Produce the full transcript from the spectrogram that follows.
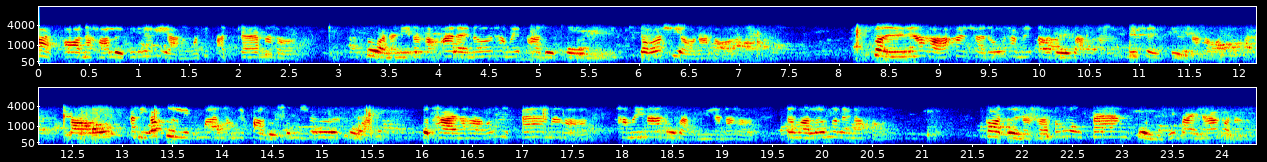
บัตรออนนะคะ หรือที่เรียกอีกอย่างว่าที่ปัดแก้มนะคะ ส่วนอันนี้นะคะอายไลเนอร์ทำให้ตาดูคม แล้วก็เฉียวนะคะ ส่วนอันนี้นะคะอายแชโดว์ทำให้ตาดูแบบมีเฉดสีนะคะ แล้วอันนี้ก็คือลิปมันทำให้ปากดูชุ่มชื่น ส่วนสุดท้ายนะคะ ก็คือแป้งนะคะำให้หน้าดูแบบเนียนนะคะ จะมาเริ่มกันเลยนะคะ ก่อนอื่นนะคะ ต้องลงแป้งฝุ่นที่ใบหน้าก่อนนะคะ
